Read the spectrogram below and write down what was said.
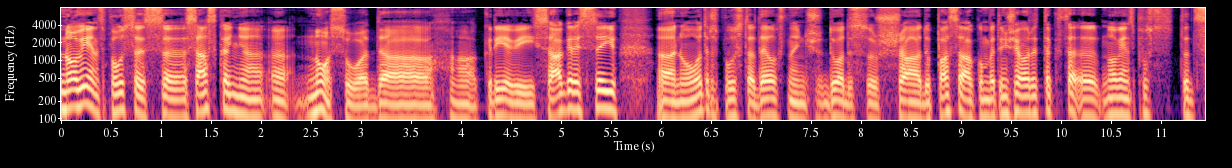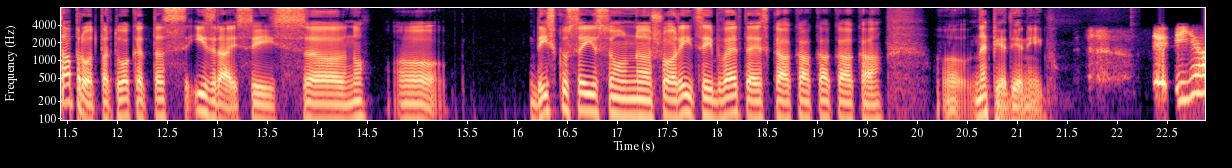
No vienas puses saskaņa nosoda Krievijas agresiju, no otras puses tad Elksniņš dodas uz šādu pasākumu, bet viņš jau arī tā, no vienas puses saprot par to, ka tas izraisīs nu, diskusijas un šo rīcību vērtēs kā, kā, kā, kā, kā nepiedienīgu. E, jā,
